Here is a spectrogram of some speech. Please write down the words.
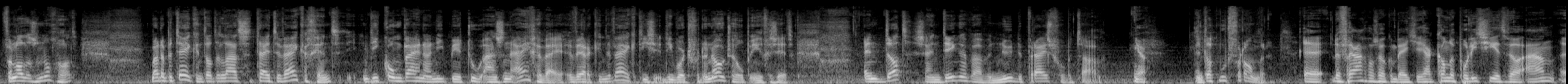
Van alles en nog wat. Maar dat betekent dat de laatste tijd de wijkagent... die komt bijna niet meer toe aan zijn eigen werk in de wijk. Die, die wordt voor de noodhulp ingezet. En dat zijn dingen waar we nu de prijs voor betalen. Ja. En dat moet veranderen. Uh, de vraag was ook een beetje, ja, kan de politie het wel aan? Uh,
